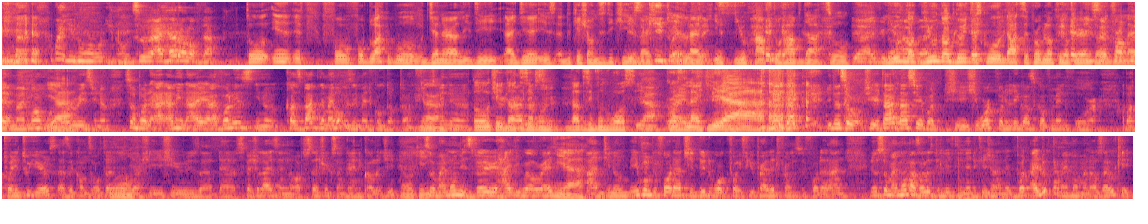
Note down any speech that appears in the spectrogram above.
Why you know, you know?" So I heard all of that. So, in, if for for black people generally, the idea is education is the key. It's the like, key to yeah, like it's, you have to have that. So Yeah, if you you don't have not that- you not going to school, that's a problem for your parents. it's a problem. like- my mom was yeah. always, you know. So, but I, I mean, I, I've always, you know, because back then my mom is a medical doctor. She's yeah. been, uh, oh, okay, that's even year. that's even worse. Yeah, Cause right. like yeah, you know, so she retired last year, but she she worked for the Lagos government for about 22 years as a consultant. Oh. Yeah, she she was uh, specialized in obstetrics and gynecology. okay, So my mom is very highly well read. yeah, And you know, even before that, she did work for a few private firms before that. And you know, so my mom has always believed in education. And but I looked at my mom and I was like, okay,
